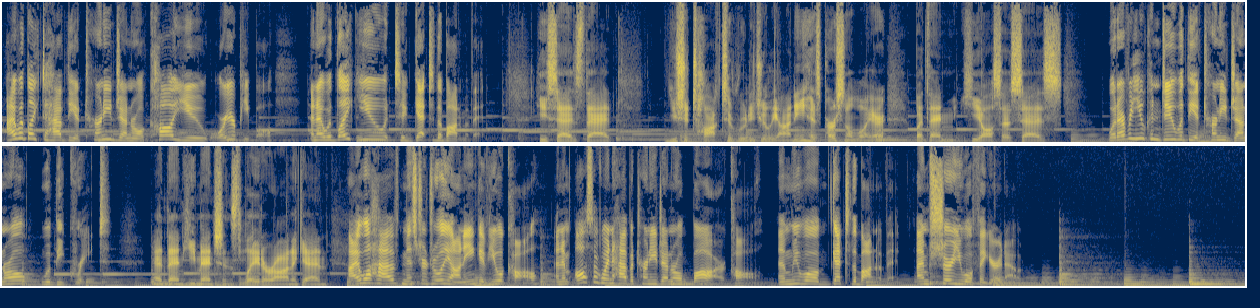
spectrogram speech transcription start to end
I would like to have the Attorney General call you or your people, and I would like you to get to the bottom of it. He says that you should talk to Rudy Giuliani, his personal lawyer, but then he also says, Whatever you can do with the Attorney General would be great. And then he mentions later on again I will have Mr. Giuliani give you a call, and I'm also going to have Attorney General Barr call, and we will get to the bottom of it. I'm sure you will figure it out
